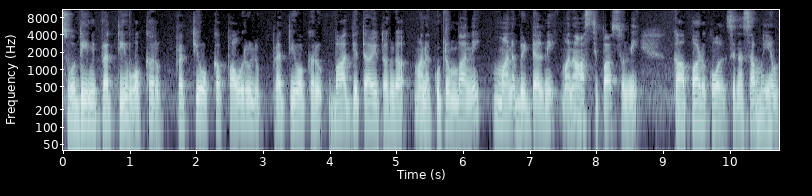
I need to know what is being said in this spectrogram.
సో దీన్ని ప్రతి ఒక్కరు ప్రతి ఒక్క పౌరులు ప్రతి ఒక్కరు బాధ్యతాయుతంగా మన కుటుంబాన్ని మన బిడ్డల్ని మన ఆస్తిపాస్తుల్ని కాపాడుకోవాల్సిన సమయం.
